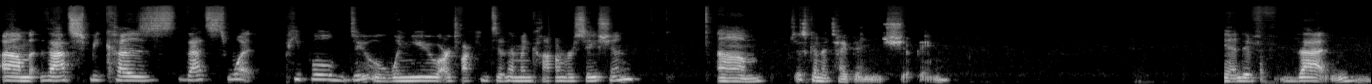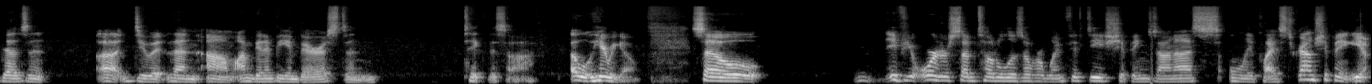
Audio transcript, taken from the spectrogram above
um, that's because that's what people do when you are talking to them in conversation. Um, just going to type in shipping. And if that doesn't uh, do it, then um, I'm going to be embarrassed and take this off. Oh, here we go. So if your order subtotal is over 150, shipping's on us, only applies to ground shipping. Know,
